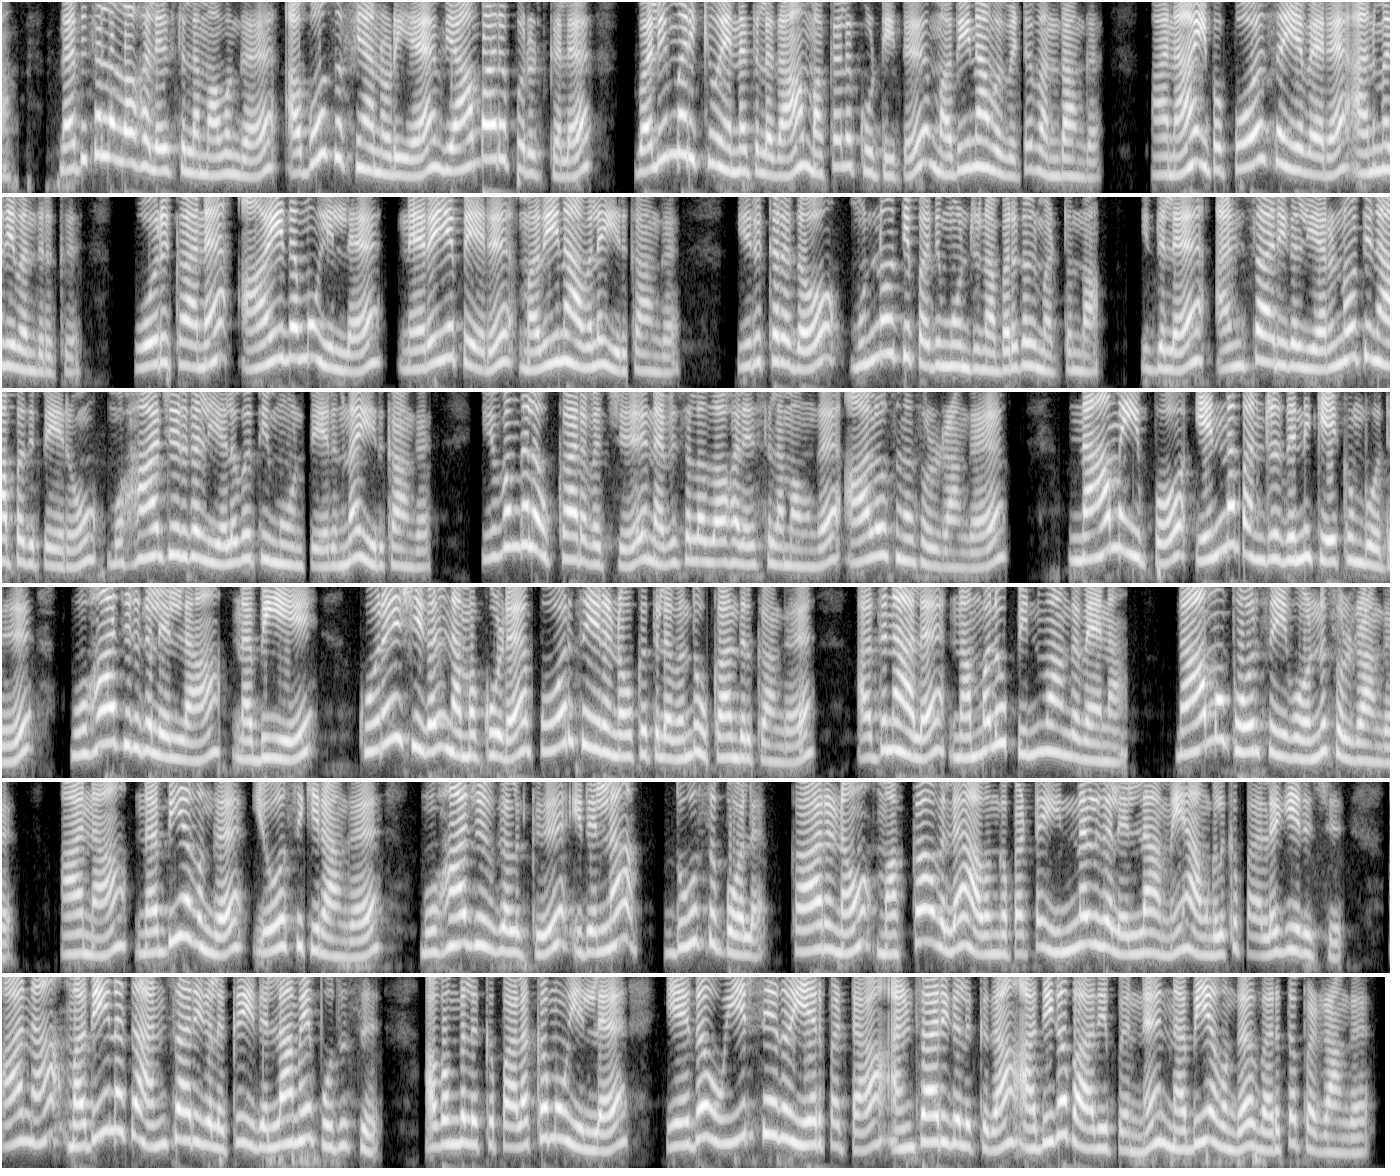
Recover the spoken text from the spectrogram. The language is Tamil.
நபி நபிசல்லாஹ் அலைஹி அவங்க அபூ சுஃபியானுடைய வியாபார பொருட்களை வழிமறிக்கும் எண்ணத்துல தான் மக்களை கூட்டிட்டு மதீனாவை விட்டு வந்தாங்க. ஆனா இப்போ போர் செய்ய வேற அனுமதி வந்திருக்கு. போருக்கான ஆயுதமும் இல்லை நிறைய பேர் மதீனாவில் இருக்காங்க. இருக்கிறதோ முன்னூற்றி பதிமூன்று நபர்கள் மட்டும்தான். இதில் அன்சாரிகள் இரநூத்தி நாற்பது பேரும் முஹாஜிர்கள் எழுபத்தி மூணு பேரும் தான் இருக்காங்க. இவங்கள உட்கார வச்சு நபிசல்லாஹ் ஸல்லல்லாஹு அவங்க ஆலோசனை சொல்கிறாங்க நாம் இப்போ என்ன பண்ணுறதுன்னு கேட்கும்போது முஹாஜிர்கள் எல்லாம் நபியே குறைஷிகள் நம்ம கூட போர் செய்கிற நோக்கத்தில் வந்து உட்கார்ந்துருக்காங்க. அதனால நம்மளும் பின்வாங்க வேணாம். நாமும் போர் செய்வோம்னு சொல்கிறாங்க ஆனால் நபி அவங்க யோசிக்கிறாங்க முஹாஜிர்களுக்கு இதெல்லாம் தூசு போல. காரணம் மக்காவில் அவங்க பட்ட இன்னல்கள் எல்லாமே அவங்களுக்கு பழகிருச்சு. ஆனால் மதீனத்து அன்சாரிகளுக்கு இதெல்லாமே புதுசு. அவங்களுக்கு பழக்கமும் இல்லை. ஏதோ உயிர் சேதம் ஏற்பட்டால் அன்சாரிகளுக்கு தான் அதிக பாதிப்புன்னு நபி அவங்க வருத்தப்படுறாங்க.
